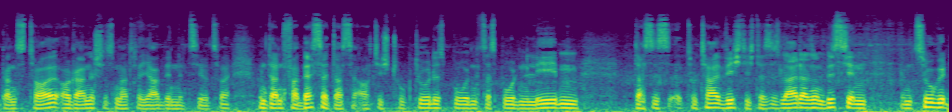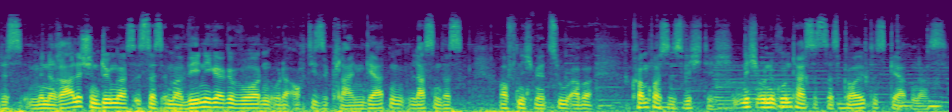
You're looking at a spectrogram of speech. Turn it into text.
ganz toll, organisches Material bindet CO2 und dann verbessert das ja auch die Struktur des Bodens, das Bodenleben. Das ist äh, total wichtig. Das ist leider so ein bisschen im Zuge des mineralischen Düngers ist das immer weniger geworden oder auch diese kleinen Gärten lassen das oft nicht mehr zu. Aber Kompost ist wichtig. Nicht ohne Grund heißt es das Gold des Gärtners.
